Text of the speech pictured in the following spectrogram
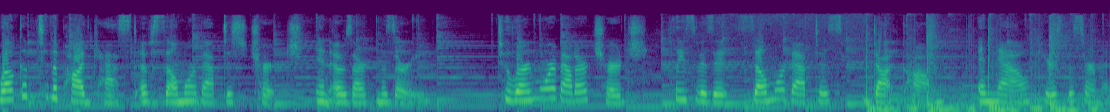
Welcome to the podcast of Selmore Baptist Church in Ozark, Missouri. To learn more about our church, please visit selmorebaptist.com. And now, here's the sermon.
